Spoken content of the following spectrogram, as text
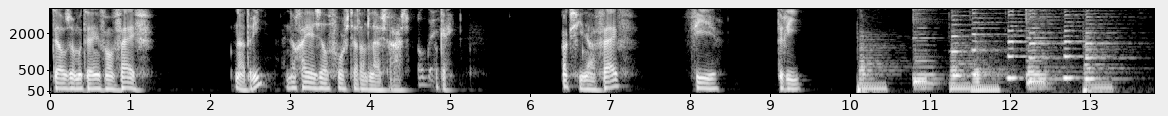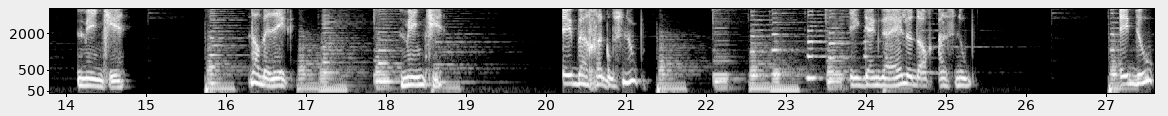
tel zo meteen van vijf naar drie. En dan ga je jezelf voorstellen aan de luisteraars. Oké. Actie naar vijf, vier, drie. Mintje. Dat ben ik. Mintje. Ik ben gek op snoep. Ik denk de hele dag aan snoep. Ik doe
